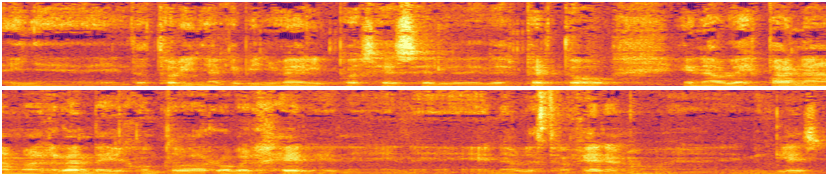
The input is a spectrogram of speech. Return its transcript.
eh, el doctor Iñaki Piñuel, pues es el, experto en habla hispana más grande junto a Robert Herr en, en, habla extranjera, ¿no? en inglés.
